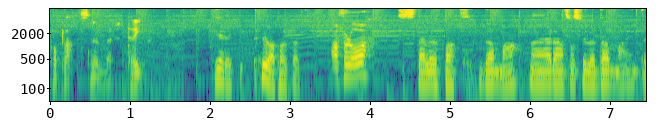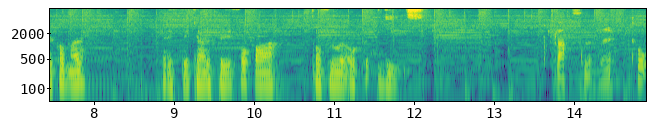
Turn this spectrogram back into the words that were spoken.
På plats nummer tre. Erik Huatorpet. Varför då? Ställer upp att döma när den som skulle döma inte kommer. Riktig karp foppa, tofflor och jeans. Plats nummer två.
